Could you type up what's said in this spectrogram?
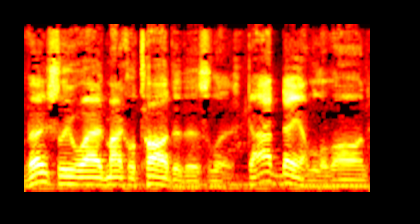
Eventually, we'll add Michael Todd to this list. God damn, Levon.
